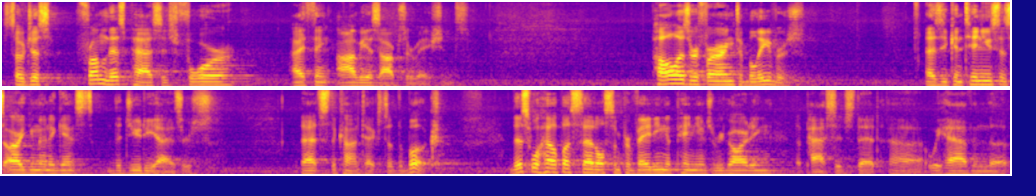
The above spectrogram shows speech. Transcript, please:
So, just from this passage, four, I think, obvious observations. Paul is referring to believers as he continues his argument against the Judaizers. That's the context of the book. This will help us settle some pervading opinions regarding the passage that uh, we have in the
